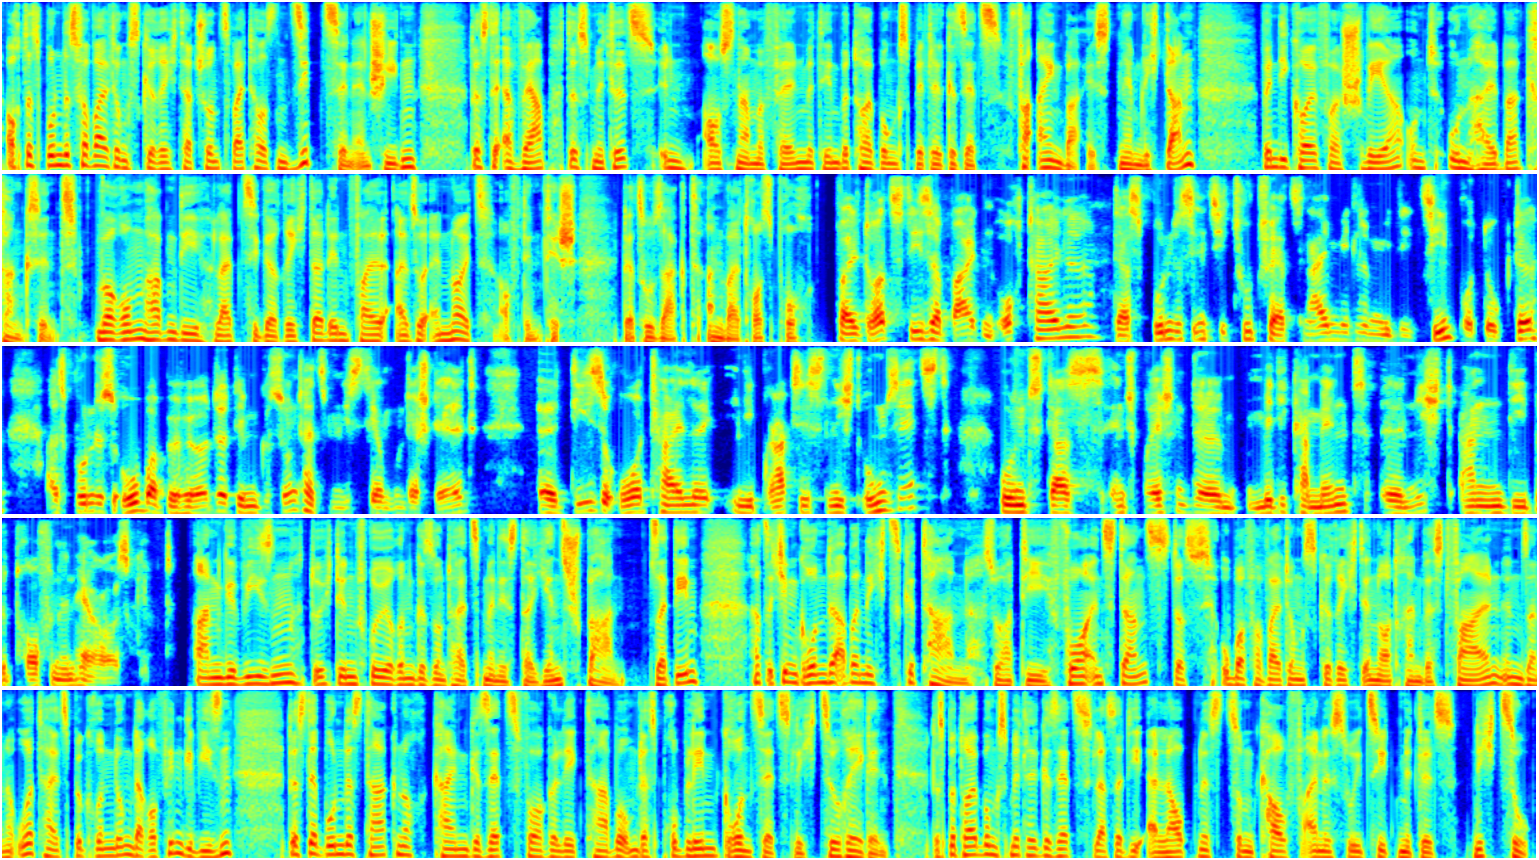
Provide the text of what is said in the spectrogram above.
auch das Bundesverwaltungsgericht hat schon 2017 entschieden, dass der Erwerb des Mittels in Ausnahmefällen mit dem Betäubungsmittelgesetz vereinbar ist, nämlich dann, wenn die Käufer schwer und unheilbar krank sind. Warum haben die Leipziger Richter den Fall also erneut auf dem Tisch? Dazu sagt Anwalt Rossbruch. Weil trotz dieser beiden Urteile das Bundesinstitut für Arzneimittel und Medizinprodukte als Bundesoberbehörde dem Gesundheitsministerium unterstellt, äh, diese Urteile in die Praxis nicht umsetzt und das entsprechende Medikament äh, nicht an die Betroffenen herausgibt. Angewiesen durch den früheren Gesundheitsminister Jens Spahn. Seitdem hat sich im Grunde aber nichts getan. So hat die Vorinstanz, das Oberverwaltungsgericht in Nordrhein-Westfalen, in seiner Urteilsbegründung darauf hingewiesen, dass der Bundestag noch kein Gesetz vorgelegt habe, um das Problem grundsätzlich zu regeln. Das Betäubungsmittelgesetz lasse die Erlaubnis zum Kauf eines Suizidmittels nicht zu.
